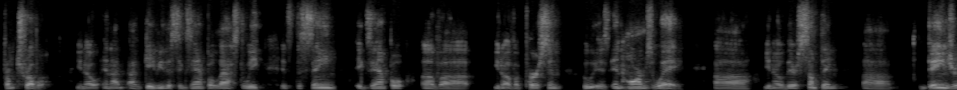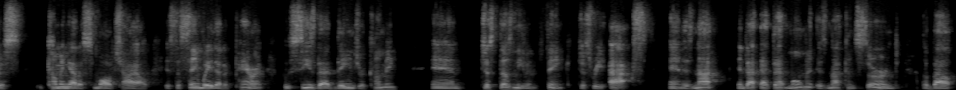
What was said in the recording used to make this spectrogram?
from trouble you know and I, I gave you this example last week it's the same example of uh you know of a person who is in harm's way. Uh you know there's something uh dangerous coming at a small child. It's the same way that a parent who sees that danger coming and just doesn't even think just reacts and is not and that at that moment is not concerned about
